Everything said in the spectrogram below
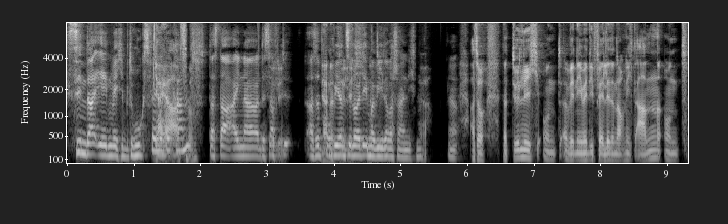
sind da irgendwelche Betrugsfälle ja, bekannt, also, dass da einer das auf die, also probieren sie Leute immer natürlich. wieder wahrscheinlich. Ne? Ja. Also natürlich und wir nehmen die Fälle dann auch nicht an und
